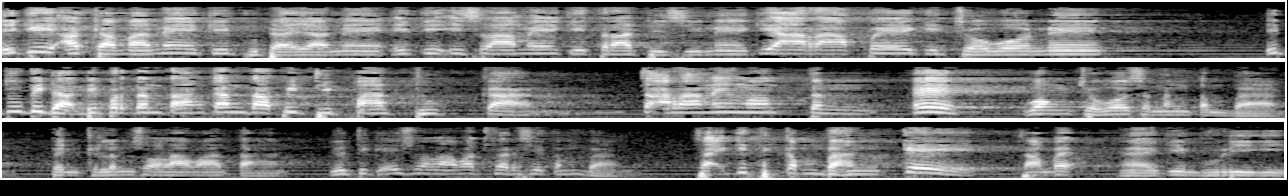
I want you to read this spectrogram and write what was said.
Iki agamane, iki budayane, iki islame, iki tradisine, iki arape, iki jawane. Itu tidak dipertentangkan tapi dipadukan. Carane ngoten. Eh, wong Jawa seneng tembang, ben gelem selawatan. Yo dikeki selawat versi tembang. Saiki dikembangke sampai nah iki mburi iki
